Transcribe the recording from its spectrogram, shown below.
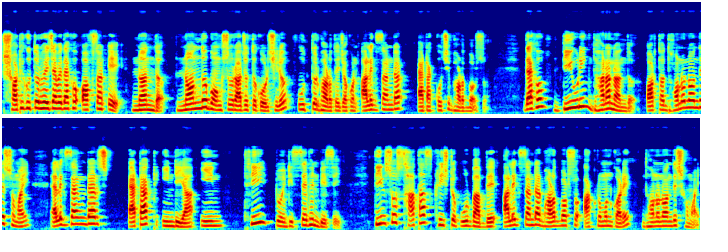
সঠিক উত্তর হয়ে যাবে দেখো অপশন এ, নন্দ। নন্দ বংশ রাজত্ব করছিল উত্তর ভারতে যখন আলেকজান্ডার অ্যাটাক করছে ভারতবর্ষ। দেখো ডিউরিং ধনানন্দ, অর্থাৎ ধননন্দের সময় Alexander attacked India in three twenty seven BC তিনশো সাতাশ খ্রিস্টপূর্বাব্দে আলেকজান্ডার ভারতবর্ষ আক্রমণ করে ধননন্দের সময়।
